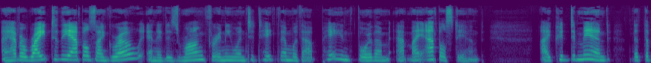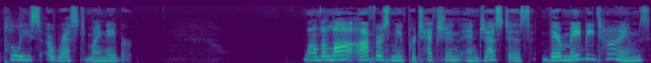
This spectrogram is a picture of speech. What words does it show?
I have a right to the apples I grow, and it is wrong for anyone to take them without paying for them at my apple stand. I could demand that the police arrest my neighbor. While the law offers me protection and justice, there may be times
